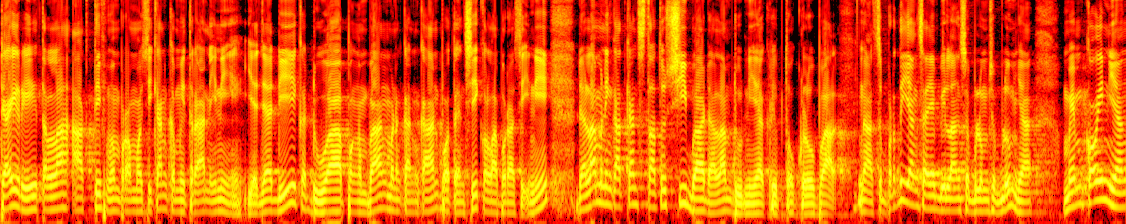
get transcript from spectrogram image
Dairy telah aktif mempromosikan kemitraan ini. Ya jadi kedua pengembang menekankan potensi kolaborasi ini dalam meningkatkan status Shiba dalam dunia kripto global. Nah, seperti yang saya bilang sebelum-sebelumnya, memcoin yang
